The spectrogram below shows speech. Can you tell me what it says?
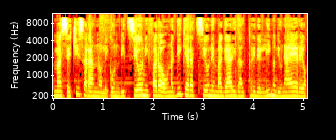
ma se ci saranno le condizioni farò una dichiarazione magari dal predellino di un aereo.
